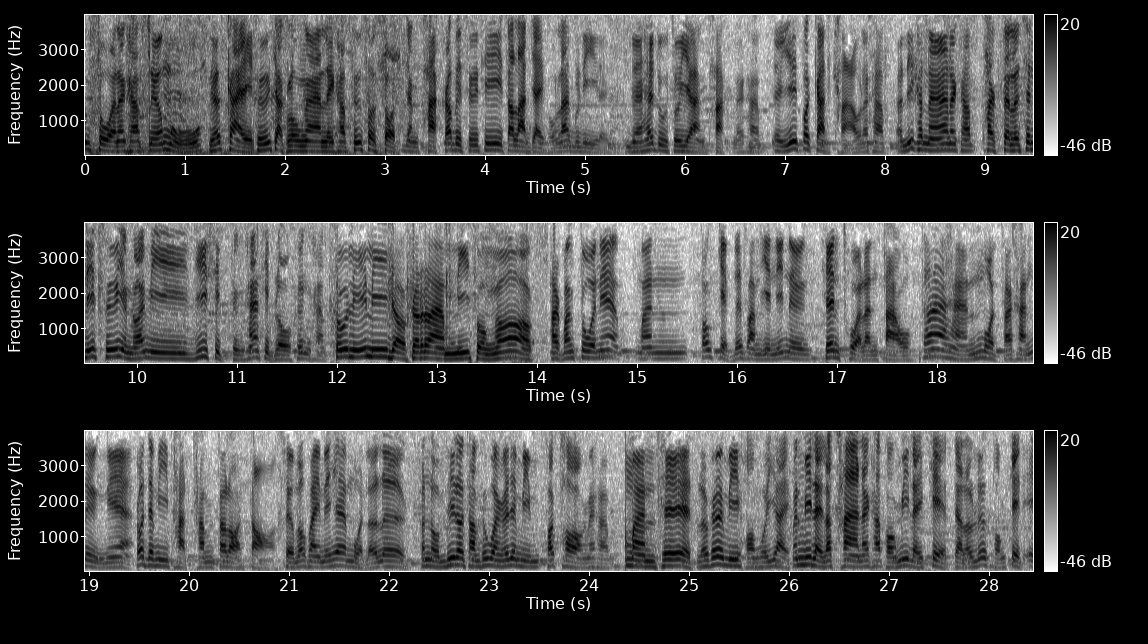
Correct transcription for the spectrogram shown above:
ทุกตัวนะครับเนื้อหมู เนื้อไก่ซื้อจากโรงงานเลยครับซื้อสดๆอย่างผักก็ไปซื้อที่ตลาดใหญ่ของราชบุรีเลยเดี๋ยวให้ดูตัวอย่างผักนะครับอย่างนี้ประกาศขาวนะครับอันนี้คะน้านะครับผักแต่ละชนิดซื้ออย่างน้อยมี 20-50 โลขึ้นครับตัวนี้มีดอกกระหล่ำมีถั่วงอกผักบางตัวเนี่ยมันต้องเก็บด้วยความเย็นนิดนึง เช่นถั่วลันเตา ถ้าอาหารหมดสาขาหนึ่งเนี่ยก็จะมีผัดทำตลอดต่อ เสริมเข้าไปไม่ใช่หมดแล้วเลิกขนมที่เราทำทุกวันก็จะมีฟักทองนะครับมันเทศแล้วก็จะมีหอมหัวใหญ่มันมีหลายราคานะครับของมีหลายเกรดแต่เราเลือกของเกรดเอ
